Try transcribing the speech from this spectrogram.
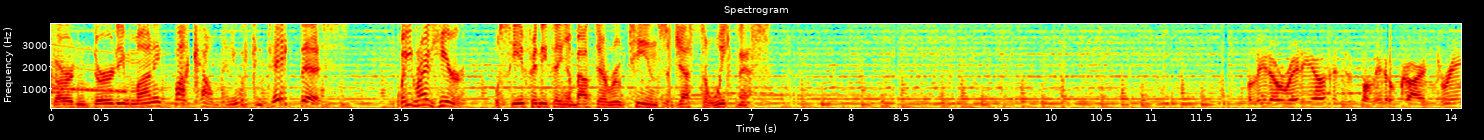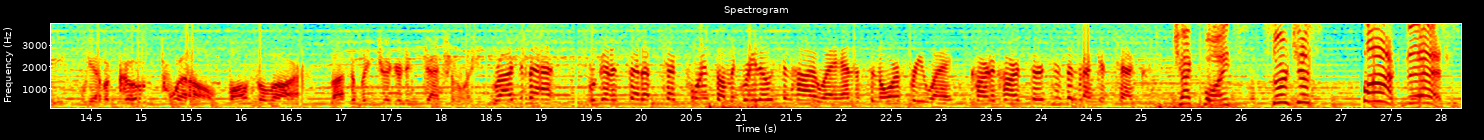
guarding dirty money. Fuck how many? We can take this. Wait right here. We'll see if anything about their routine suggests a weakness. Paleto Radio, this is Paleto Car 3. We have a code 12, false alarm, possibly triggered intentionally. Roger that. We're gonna set up checkpoints on the Great Ocean Highway and the Senora Freeway. Car-to-car searches and record checks. Checkpoints? Searches? Fuck this!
